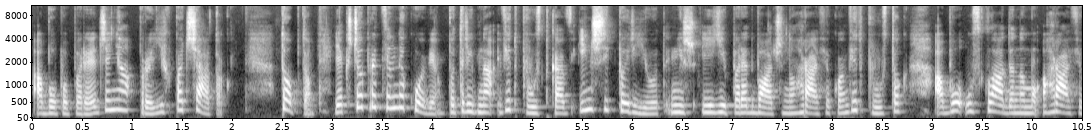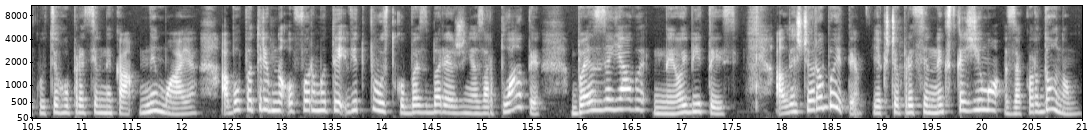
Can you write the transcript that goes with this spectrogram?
або попередження про їх початок. Тобто, якщо працівникові потрібна відпустка в інший період, ніж її передбачено графіком відпусток, або у складеному графіку цього працівника немає, або потрібно оформити відпустку без збереження зарплати, без заяви не обійтись. Але що робити, якщо працівник, скажімо, за кордоном?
